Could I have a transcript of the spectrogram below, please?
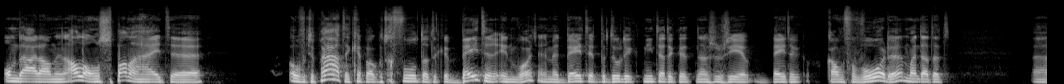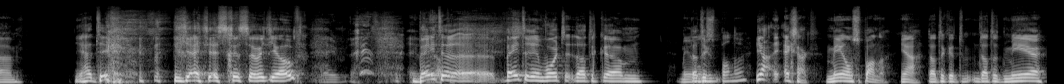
om daar dan in alle ontspannenheid eh, over te praten. Ik heb ook het gevoel dat ik er beter in word. En met beter bedoel ik niet dat ik het nou zozeer beter kan verwoorden, maar dat het. Ja, Dick, jij zei gisteren met je hoofd. Beter, eh, beter in wordt dat ik. ehm, Meer Dat ik- ontspannen? ja, exact. Meer ontspannen. Ja, dat ik het, dat het meer,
